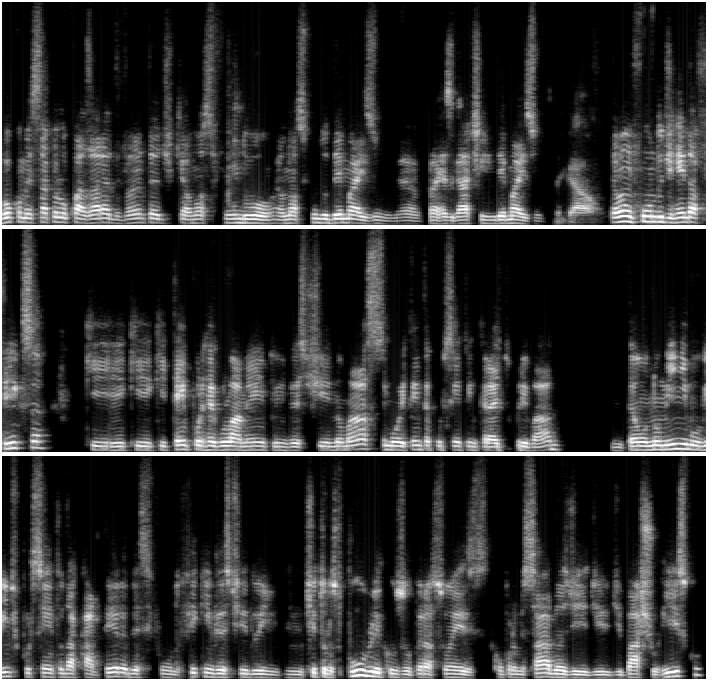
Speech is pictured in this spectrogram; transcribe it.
Vou começar pelo Quasar Advantage, que é o nosso fundo, é o nosso fundo D mais um, né, para resgate em D mais um. Legal. Então é um fundo de renda fixa que, que, que tem por regulamento investir no máximo 80% em crédito privado. Então, no mínimo 20% da carteira desse fundo fica investido em, em títulos públicos, operações compromissadas de, de, de, baixo risco,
